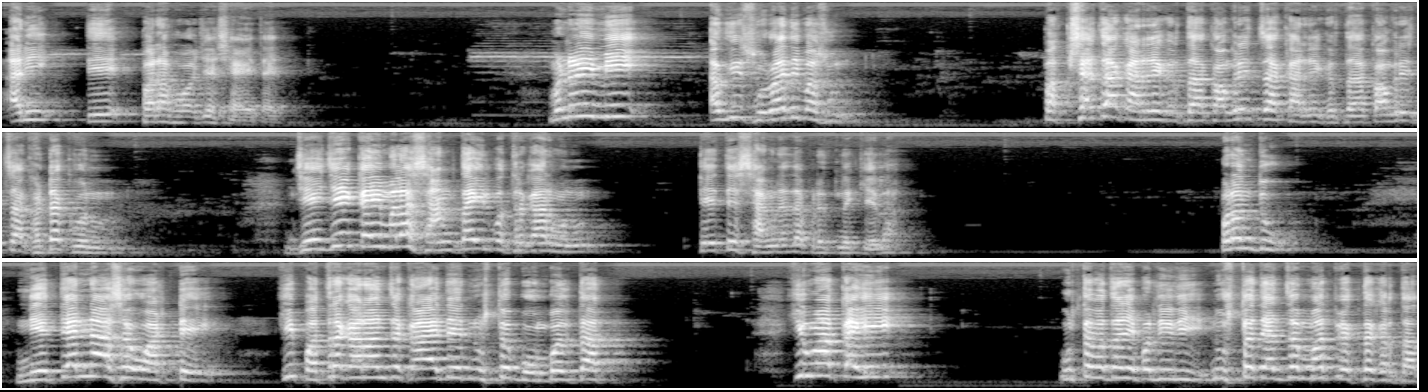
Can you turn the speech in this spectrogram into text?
आणि ते पराभवाच्या शाळेत आहेत. मंडळी मी अगदी सुरुवातीपासून पक्षाचा कार्यकर्ता काँग्रेसचा कार्यकर्ता काँग्रेसचा घटक म्हणून जे जे काही मला सांगता येईल पत्रकार म्हणून ते ते सांगण्याचा प्रयत्न केला. परंतु नेत्यांना असं वाटते की पत्रकारांचं काय ते नुसतं बोंबलतात किंवा काही वृत्तपत्राचे प्रतिनिधी नुसतं त्यांचं मत व्यक्त करतात.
